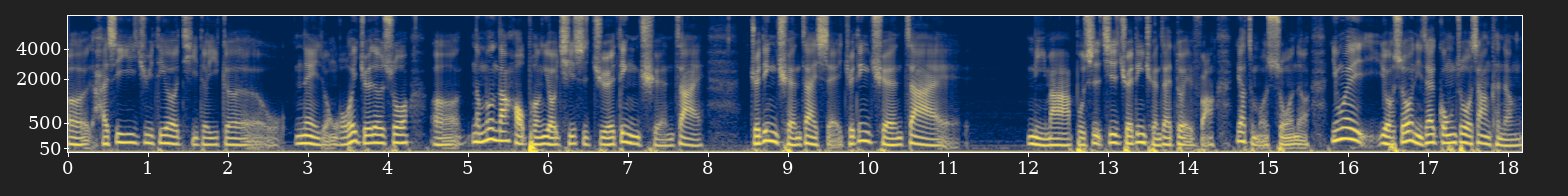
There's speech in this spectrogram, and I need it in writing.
呃，还是依据第二题的一个内容，我会觉得说，呃，能不能当好朋友，其实决定权在决定权在谁？决定权在。你吗？不是，其实决定权在对方。要怎么说呢？因为有时候你在工作上可能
